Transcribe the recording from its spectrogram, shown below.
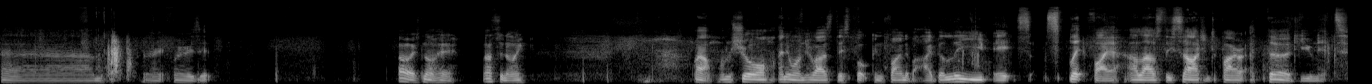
Um, right, where is it? Oh, it's not here. That's annoying well, I'm sure anyone who has this book can find it, but I believe it's split fire, allows the sergeant to fire at a third unit.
